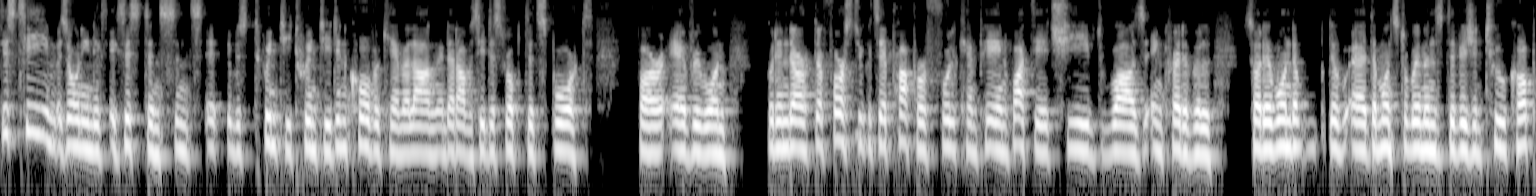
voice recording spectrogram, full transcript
this team is only in existence since it, it was 2020. Then COVID came along, and that obviously disrupted sport for everyone. But in their, their first, you could say, proper full campaign, what they achieved was incredible. So they won the the, uh, the Munster Women's Division Two Cup,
